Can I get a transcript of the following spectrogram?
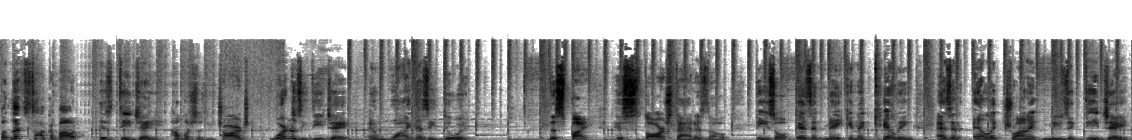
But let's talk about his DJing. How much does he charge? Where does he DJ? And why does he do it? Despite his star status, though, Diesel isn't making a killing as an electronic music DJ.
